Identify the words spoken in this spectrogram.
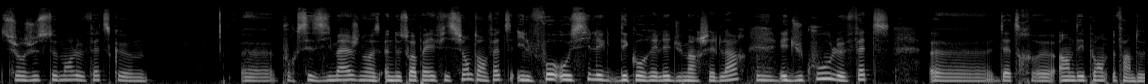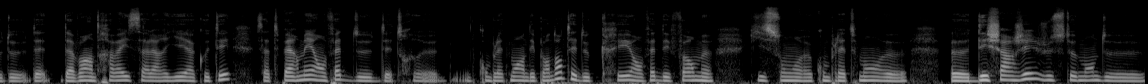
sur justement le fait que euh, pour que ces images ne soient pas efficientes, en fait, il faut aussi les décorréler du marché de l'art. Mm. Et du coup, le fait euh, d'être euh, indépendant, enfin, d'avoir un travail salarié à côté, ça te permet en fait d'être complètement indépendante et de créer en fait des formes qui sont complètement déchargées justement de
